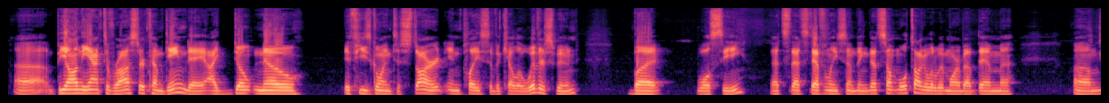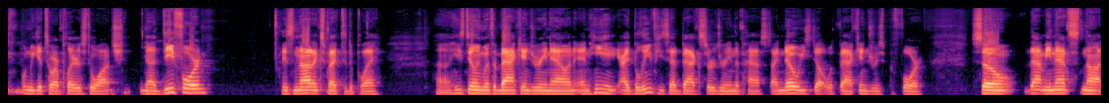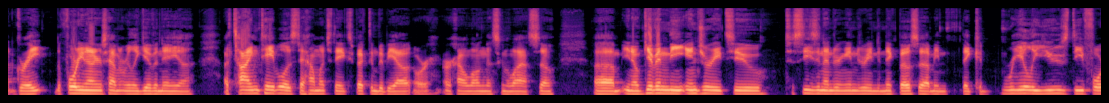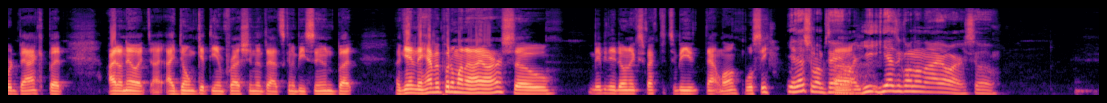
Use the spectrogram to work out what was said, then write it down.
uh, be on the active roster come game day. I don't know if he's going to start in place of Ahkello Witherspoon, but we'll see. That's that's definitely something. That's something we'll talk a little bit more about them. Uh, um, when we get to our players to watch. Now, Dee Ford is not expected to play. Uh, he's dealing with a back injury now, and, and he, I believe, he's had back surgery in the past. I know he's dealt with back injuries before. So, that, I mean, that's not great. The 49ers haven't really given a, uh, a timetable as to how much they expect him to be out or, or how long that's going to last. So, um, you know, given the injury to to season ending injury to Nick Bosa, I mean, they could really use Dee Ford back, but I don't know. It, I, I don't get the impression that that's going to be soon. But again, they haven't put him on IR, so maybe they don't expect it to be that long. We'll see. Yeah, that's what I'm saying. Uh, like he, he hasn't gone on IR, so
